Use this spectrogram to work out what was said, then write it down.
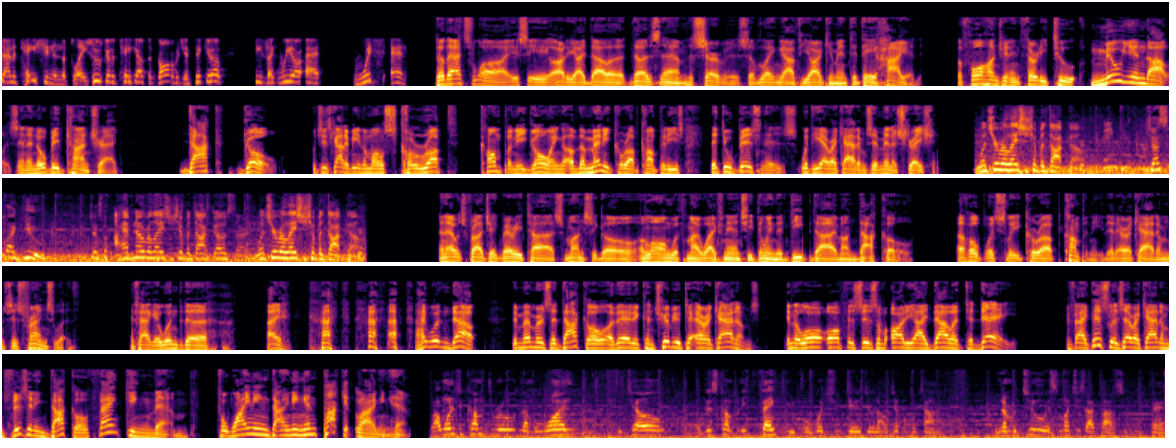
sanitation in the place. Who's going to take out the garbage and pick it up? He's like, we are at which end? So that's why, you see, Artie Aidala does them the service of laying out the argument that they hired for $432 million in a no bid contract, Doc Go, which has got to be the most corrupt company going of the many corrupt companies that do business with the Eric Adams administration. What's your relationship with Doc Go? Thank you. Just like you. Just like I have no relationship with Doc Go, sir. What's your relationship with Doc Go? And that was Project Veritas months ago, along with my wife Nancy doing the deep dive on Doc Go, a hopelessly corrupt company that Eric Adams is friends with. In fact, I wouldn't, uh, I, I wouldn't doubt the members of Doc Go are there to contribute to Eric Adams in the law offices of Artie Aidala today. In fact, this was Eric Adams visiting Doc Go, thanking them for whining, dining, and pocket lining him. I wanted to come through, number one, to tell this company thank you for what you did during our difficult time. And number two, as much as I possibly can,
